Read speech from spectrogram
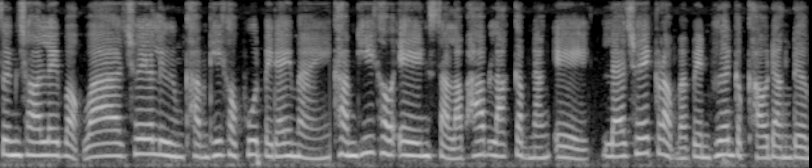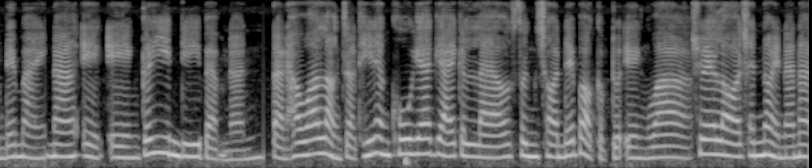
ซึงชอนเลยบอกว่าช่วยลืมคำที่เขาพูดไปได้ไหมคำที่เขาเองสารภาพรักกับนางเอก และช่วยกลับมาเป็นเพื่อนกับเขาดังเดิมได้ไหมนางเอกเองก็ยินดีแบบนั้น แต่ถ้าว่าหลังจากที่ทั้งคู่แยกย้ายกันแล้ว ซึงชอนได้บอกกับตัวเองว่า ช่วยรอฉันหน่อยนะนา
